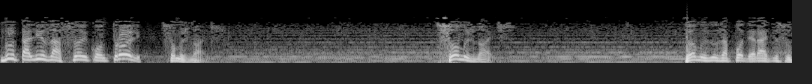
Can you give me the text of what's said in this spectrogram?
brutalização e controle, somos nós. Somos nós. Vamos nos apoderar disso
